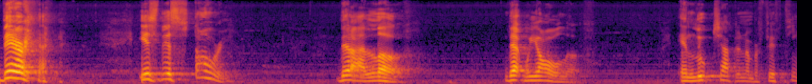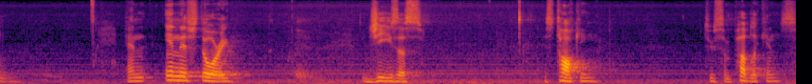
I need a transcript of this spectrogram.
There is this story that I love, that we all love, in Luke chapter number 15. And in this story, Jesus is talking to some publicans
